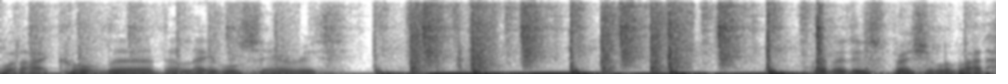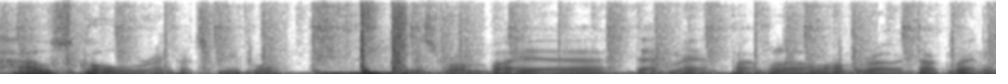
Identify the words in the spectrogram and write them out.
what I call the, the label series. I'm gonna do special about House Call Records, people. And it's run by uh, that man, Pablo Alejandro and Doc Manny.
